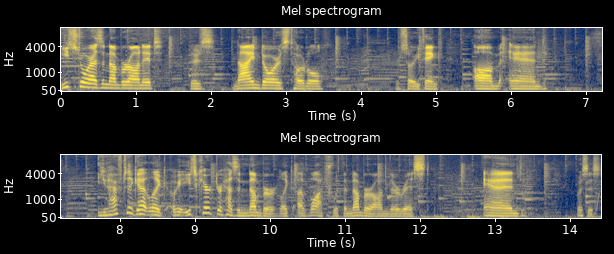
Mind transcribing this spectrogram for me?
Each door has a number on it. There's nine doors total, or so you think. Um, and you have to get like okay each character has a number like a watch with a number on their wrist. And what's this?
